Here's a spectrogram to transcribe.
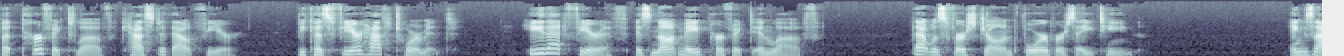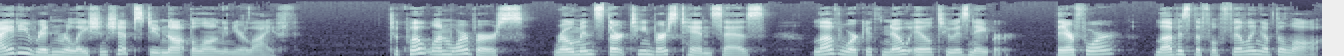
but perfect love casteth out fear, because fear hath torment. He that feareth is not made perfect in love. That was 1 John 4, verse 18. Anxiety ridden relationships do not belong in your life. To quote one more verse, Romans 13, verse 10 says, Love worketh no ill to his neighbor. Therefore, love is the fulfilling of the law.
